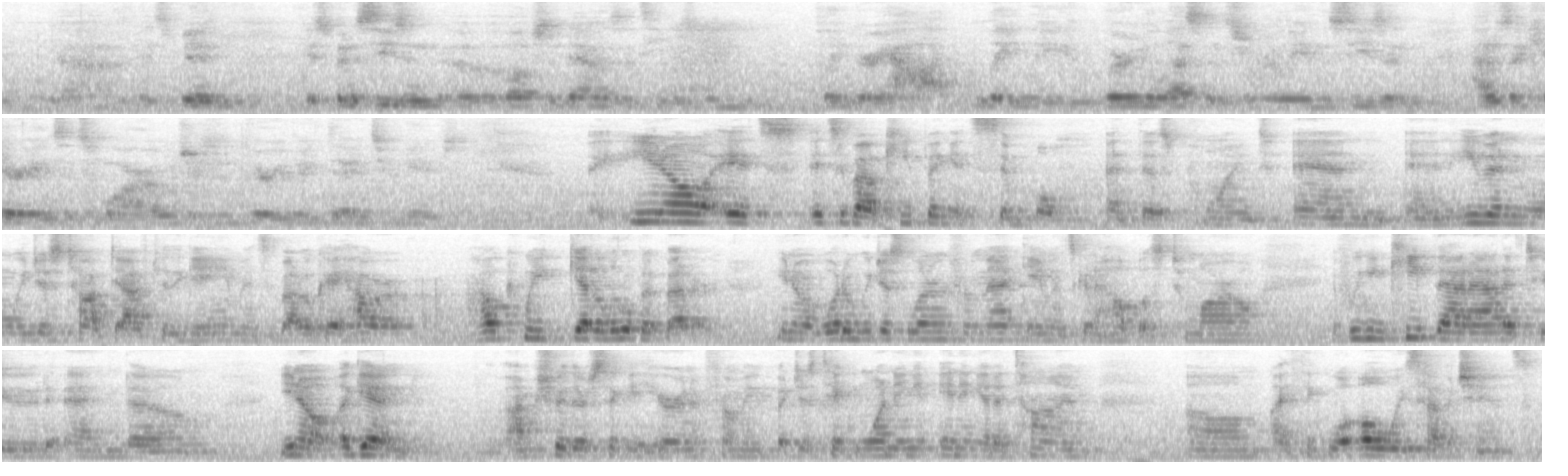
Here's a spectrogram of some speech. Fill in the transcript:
it's been it's been a season of ups and downs. The team has been playing very hot lately. Learned the lessons early in the season. How does that carry into tomorrow, which is a very big day, two games? You know, it's it's about keeping it simple at this point, and and even when we just talked after the game, it's about okay, how are, how can we get a little bit better? You know, what did we just learn from that game that's going to help us tomorrow? If we can keep that attitude, and um, you know, again, I'm sure they're sick of hearing it from me, but just take one inning at a time. Um, I think we'll always have a chance.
